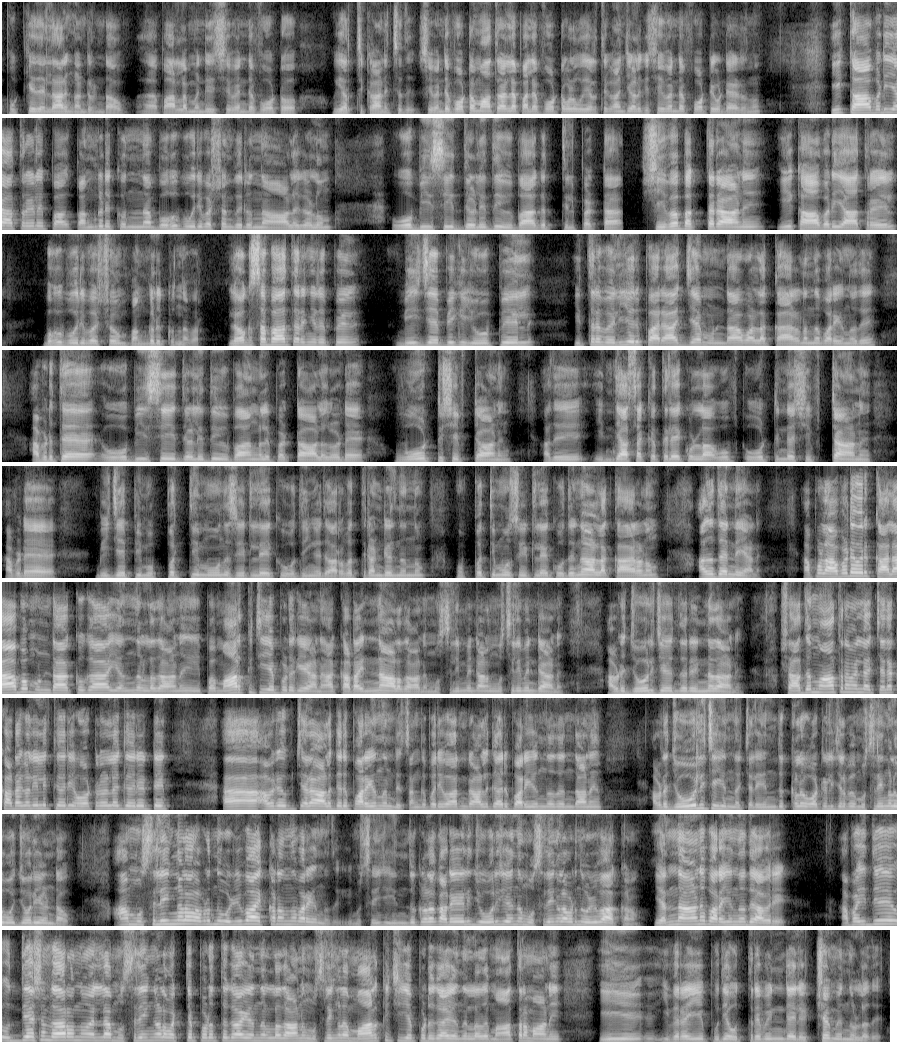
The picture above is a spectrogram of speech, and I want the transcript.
പൊക്കിയത് എല്ലാവരും കണ്ടിട്ടുണ്ടാവും. പാർലമെന്റിൽ ശിവന്റെ ഫോട്ടോ ഉയർത്തി കാണിച്ചത്. ശിവന്റെ ഫോട്ടോ മാത്രമല്ല പല ഫോട്ടോകൾ ഉയർത്തി കാണിച്ച ആൾക്ക് ശിവന്റെ ഫോട്ടോ ഉണ്ടായിരുന്നു. ഈ കാവടി യാത്രയിൽ പങ്കെടുക്കുന്ന ബഹുഭൂരിപക്ഷം വരുന്ന ആളുകളും ഒ ബി സി ദളിത് വിഭാഗത്തിൽപ്പെട്ട ശിവഭക്തരാണ് ഈ കാവടി യാത്രയിൽ ബഹുഭൂരിപക്ഷവും പങ്കെടുക്കുന്നവർ. ലോക്സഭാ തെരഞ്ഞെടുപ്പിൽ ബി ജെ പിക്ക് യു പിയിൽ ഇത്ര വലിയൊരു പരാജയം ഉണ്ടാവാനുള്ള കാരണം എന്ന് പറയുന്നത് അവിടുത്തെ ഒ ബി സി ദളിത് വിഭാഗങ്ങളിൽപ്പെട്ട ആളുകളുടെ വോട്ട് ഷിഫ്റ്റാണ് അത് ഇന്ത്യ സഖ്യത്തിലേക്കുള്ള വോ- വോട്ടിന്റെ ഷിഫ്റ്റാണ് അവിടെ ബി ജെ പി മുപ്പത്തി മൂന്ന് സീറ്റിലേക്ക് ഒതുങ്ങിയത് അറുപത്തിരണ്ടിൽ നിന്നും മുപ്പത്തിമൂന്ന് സീറ്റിലേക്ക് ഒതുങ്ങാനുള്ള കാരണം അതുതന്നെയാണ് അപ്പോൾ അവിടെ ഒരു കലാപം ഉണ്ടാക്കുക എന്നുള്ളതാണ് ഇപ്പോൾ മാർക്ക് ചെയ്യപ്പെടുകയാണ്. ആ കട ഇന്ന ആളതാണ് മുസ്ലിമിന്റെ ആണ് മുസ്ലിമിന്റെ ആണ്. അവിടെ ജോലി ചെയ്യുന്നവർ ഇന്നതാണ്. പക്ഷെ അത് മാത്രമല്ല ചില കടകളിൽ കയറി ഹോട്ടലുകളിൽ കയറിയിട്ട് അവർ ചില ആൾക്കാർ പറയുന്നുണ്ട്. സംഘപരിവാറിന്റെ ആൾക്കാർ പറയുന്നത് എന്താണ്? അവിടെ ജോലി ചെയ്യുന്ന ചില ഹിന്ദുക്കൾ ഹോട്ടലിൽ ചിലപ്പോൾ മുസ്ലിങ്ങൾ ജോലി ഉണ്ടാവും ആ മുസ്ലിങ്ങളെ അവിടെ നിന്ന് ഒഴിവാക്കണം എന്ന് പറയുന്നത്. ഈ മുസ്ലിം ഹിന്ദുക്കളെ കടയിൽ ജോലി ചെയ്യുന്ന മുസ്ലിങ്ങളെ അവിടെ നിന്ന് ഒഴിവാക്കണം എന്നാണ് പറയുന്നത് അവർ അപ്പോൾ ഇത് ഉദ്ദേശം വേറൊന്നുമല്ല. മുസ്ലിങ്ങളെ ഒറ്റപ്പെടുത്തുക എന്നുള്ളതാണ് മുസ്ലിങ്ങളെ മാർക്ക് ചെയ്യപ്പെടുക എന്നുള്ളത് മാത്രമാണ് ഈ ഇവരെ ഈ പുതിയ ഉത്തരവിന്റെ ലക്ഷ്യം എന്നുള്ളത്.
